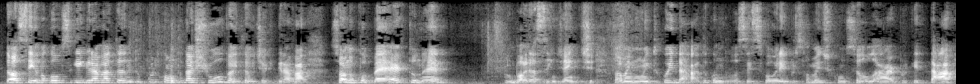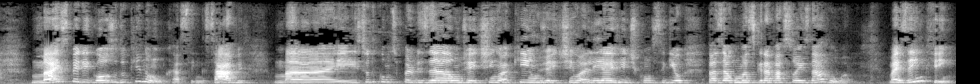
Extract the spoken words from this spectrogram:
Então assim, eu não consegui gravar tanto por conta da chuva, então eu tinha que gravar só no coberto, né? Embora assim, gente, tomem muito cuidado quando vocês forem, principalmente com o celular, porque tá mais perigoso do que nunca, assim, sabe? Mas tudo com supervisão, um jeitinho aqui, um jeitinho ali, a gente conseguiu fazer algumas gravações na rua. Mas enfim,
